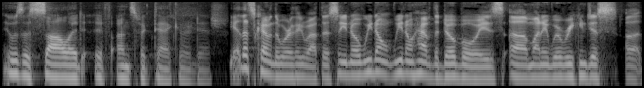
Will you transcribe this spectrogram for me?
it was a solid if unspectacular dish. Yeah, that's kind of the weird thing about this. So, you know, we don't we don't have the Doughboys uh, money where we can just uh,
